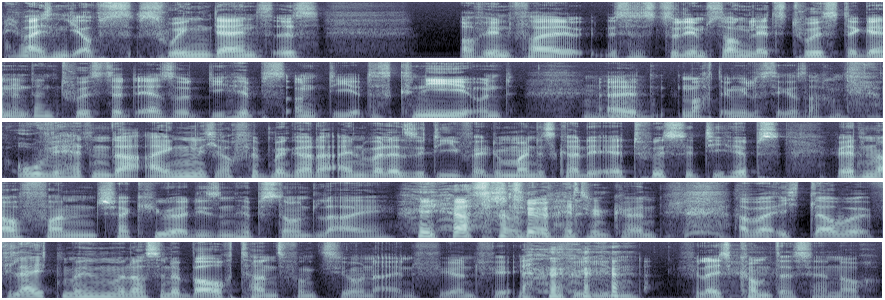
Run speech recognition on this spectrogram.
ich weiß nicht, ob es Swing Dance ist, auf jeden Fall ist es zu dem Song Let's Twist Again und dann twistet er so die Hips und die, das Knie und mhm. äh, macht irgendwie lustige Sachen. Oh, wir hätten da eigentlich auch, fällt mir gerade ein, weil also die, weil du meintest gerade, er twistet die Hips. Wir hätten auch von Shakira diesen Hips Don't Lie ja, stimmt. können. Aber ich glaube, vielleicht müssen wir noch so eine Bauchtanzfunktion einführen für, für ihn. vielleicht kommt das ja noch.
